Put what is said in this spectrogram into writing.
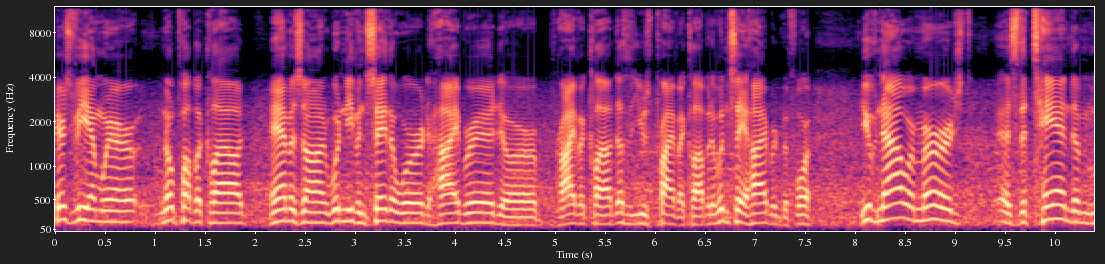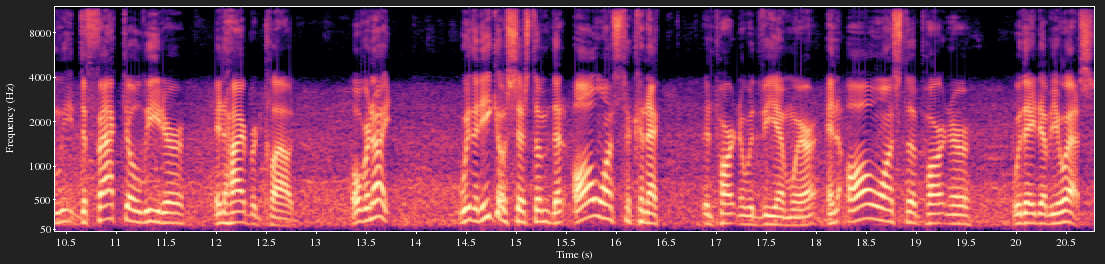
here's VMware, no public cloud, Amazon wouldn't even say the word hybrid or private cloud, doesn't use private cloud, but it wouldn't say hybrid before. You've now emerged as the tandem de facto leader in hybrid cloud overnight with an ecosystem that all wants to connect and partner with VMware and all wants to partner with AWS.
